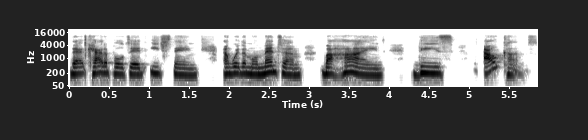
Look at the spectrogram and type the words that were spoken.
that catapulted each thing and were the momentum behind these outcomes.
